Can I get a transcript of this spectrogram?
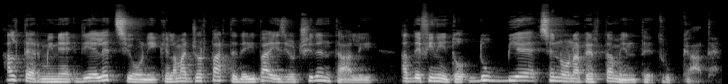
al termine di elezioni che la maggior parte dei paesi occidentali ha definito dubbie se non apertamente truccate.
